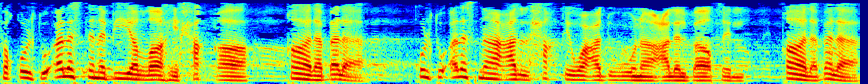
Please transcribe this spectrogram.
فقلت ألست نبي الله حقا؟ قال بلى. قلت ألسنا على الحق وعدونا على الباطل قال بلى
